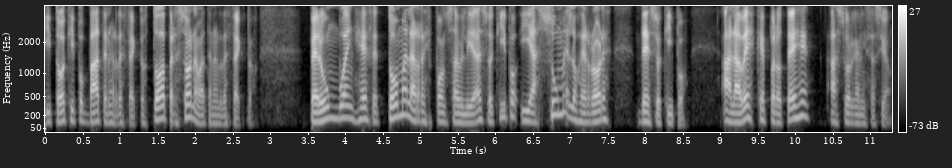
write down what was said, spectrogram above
Y todo equipo va a tener defectos. Toda persona va a tener defectos. Pero un buen jefe toma la responsabilidad de su equipo y asume los errores de su equipo, a la vez que protege a su organización.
